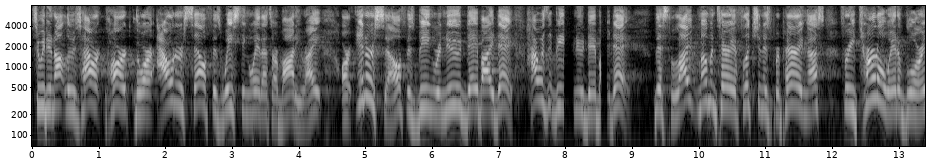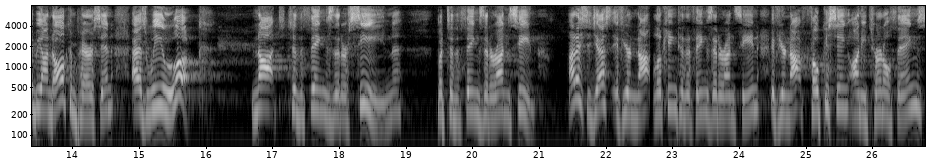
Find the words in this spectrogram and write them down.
So we do not lose heart, though our outer self is wasting away. That's our body, right? Our inner self is being renewed day by day. How is it being renewed day by day? This light momentary affliction is preparing us for eternal weight of glory beyond all comparison as we look not to the things that are seen, but to the things that are unseen. Might I suggest if you're not looking to the things that are unseen, if you're not focusing on eternal things,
